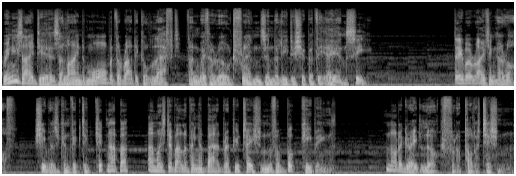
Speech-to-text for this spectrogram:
Winnie's ideas aligned more with the radical left than with her old friends in the leadership of the ANC. They were writing her off. She was a convicted kidnapper and was developing a bad reputation for bookkeeping. Not a great look for a politician.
